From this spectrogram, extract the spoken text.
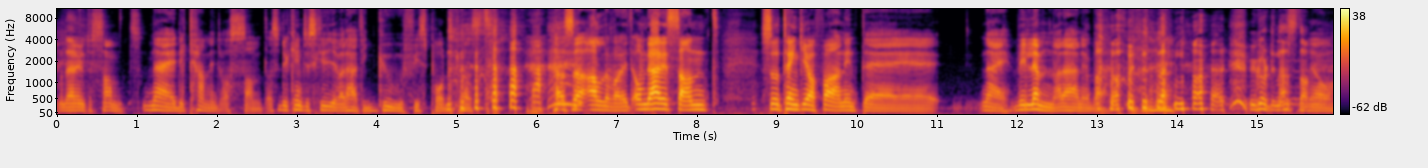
Men det här är ju inte sant. Nej, det kan inte vara sant. Alltså du kan ju inte skriva det här till Goofys podcast. alltså allvarligt. Om det här är sant så tänker jag fan inte... Nej, vi lämnar det här nu bara. Lämnar här. Vi går till nästa. Ja.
